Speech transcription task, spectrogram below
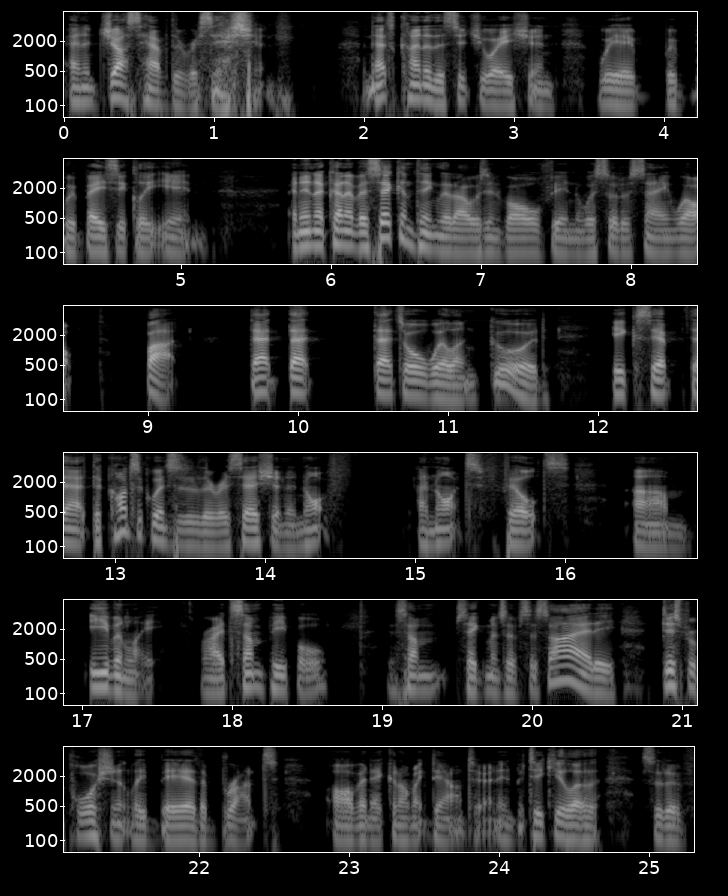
and just have the recession? And that's kind of the situation we're, we're basically in. And then a kind of a second thing that I was involved in was sort of saying, well, but that that that's all well and good, except that the consequences of the recession are not are not felt um, evenly, right? Some people some segments of society disproportionately bear the brunt of an economic downturn. In particular, sort of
